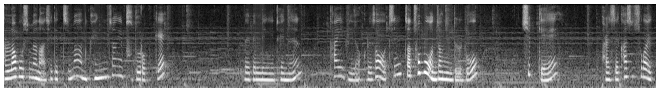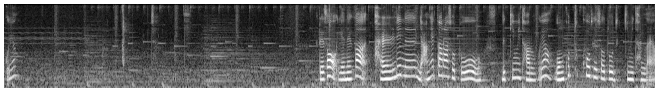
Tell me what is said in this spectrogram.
발라보시면 아시겠지만 굉장히 부드럽게 leveling이 되는 타입이에요. 그래서 진짜 초보 원장님들도 쉽게 발색하실 수가 있고요. 그래서 얘네가 발리는 양에 따라서도 느낌이 다르고요. one coat, two coat에서도 느낌이 달라요.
